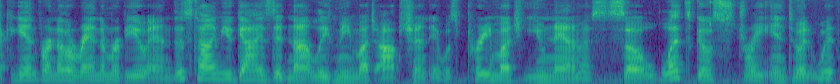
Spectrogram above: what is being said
Back again for another random review, and this time you guys did not leave me much option. It was pretty much unanimous. So let's go straight into it with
